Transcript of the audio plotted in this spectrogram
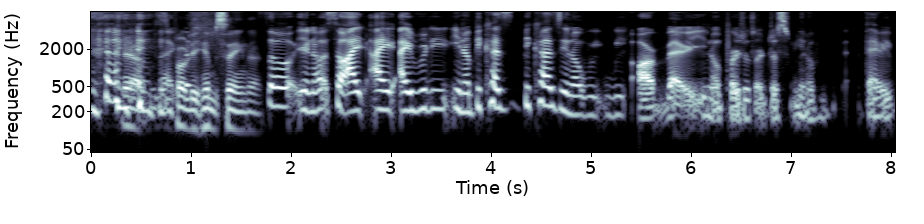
yeah, exactly. it's probably him saying that. So you know, so I, I, I really, you know, because because you know we we are very, you know, Persians are just you know very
